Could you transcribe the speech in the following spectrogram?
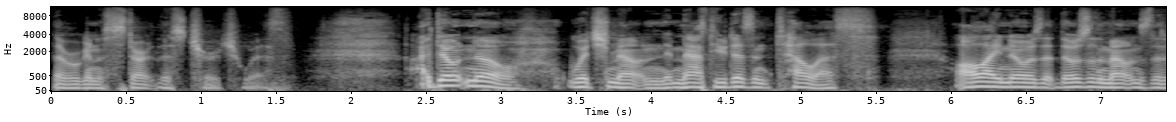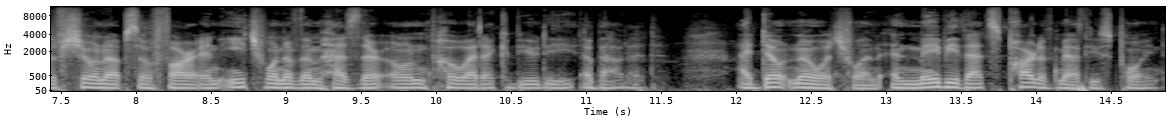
that we're going to start this church with. I don't know which mountain. Matthew doesn't tell us. All I know is that those are the mountains that have shown up so far, and each one of them has their own poetic beauty about it. I don't know which one. And maybe that's part of Matthew's point.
